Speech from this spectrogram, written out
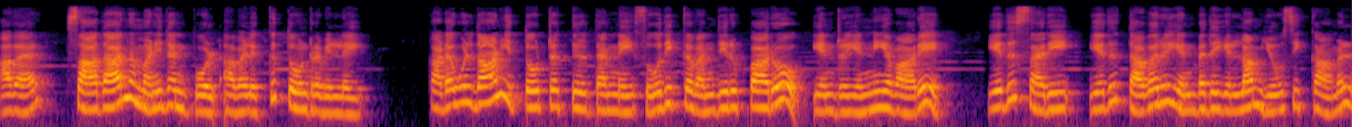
அவர் சாதாரண மனிதன் போல் அவளுக்கு தோன்றவில்லை. கடவுள்தான் இத்தோற்றத்தில் தன்னை சோதிக்க வந்திருப்பாரோ? என்று எண்ணியவாறே எது சரி எது தவறு என்பதையெல்லாம் யோசிக்காமல்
